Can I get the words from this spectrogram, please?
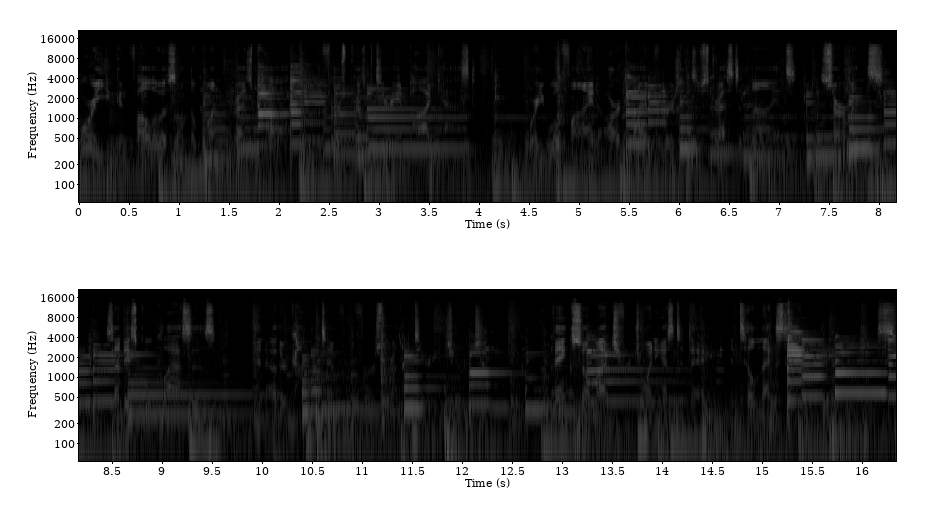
or you can follow us on the One Pres Pod, the First Presbyterian podcast, where you will find archived versions of Stress to the Nines, sermons, Sunday school classes, and other content from First Presbyterian Church. Thanks so much for joining us today. Until next time, peace.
